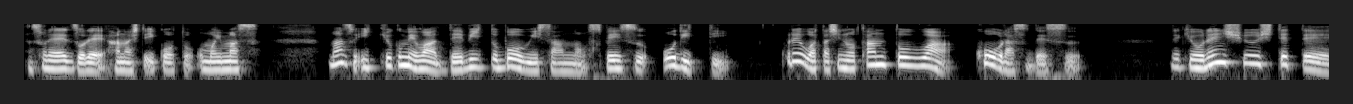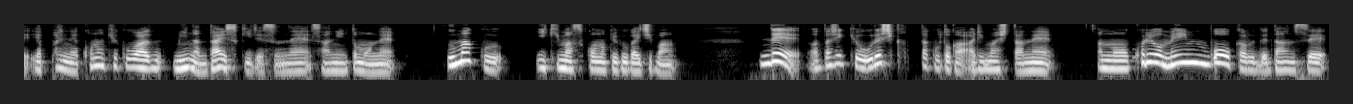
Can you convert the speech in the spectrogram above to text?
それぞれ話していこうと思います。まず1曲目はデビッド・ボーウィさんのスペース・オディティ。これ私の担当はコーラスです。で、今日練習してて、やっぱりね、この曲はみんな大好きですね。3人ともね。うまくいきます、この曲が一番。で、私今日嬉しかったことがありましたね。あの、これをメインボーカルで男性、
